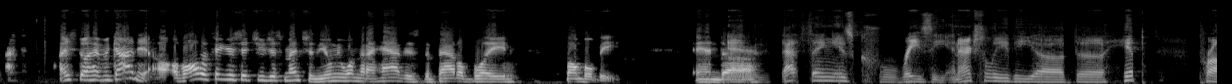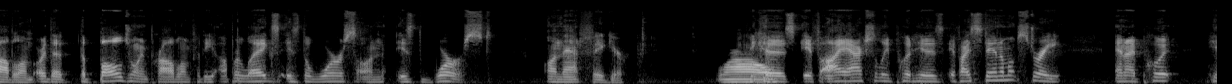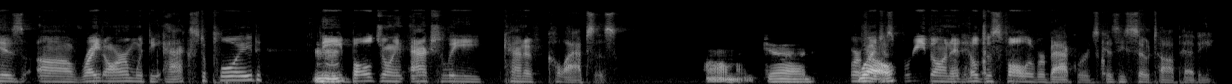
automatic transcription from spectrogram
I still haven't gotten it. Of all the figures that you just mentioned, the only one that I have is the Battle Blade Bumblebee. And, uh, and that thing is crazy and actually the uh, the hip problem or the the ball joint problem for the upper legs is the worst on is the worst on that figure wow. because if I actually put his, if I stand him up straight and I put his uh, right arm with the axe deployed, the Mhm. ball joint actually kind of collapses. oh my god. Or if Well- I just breathe on it, he'll just fall over backwards because he's so top heavy.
